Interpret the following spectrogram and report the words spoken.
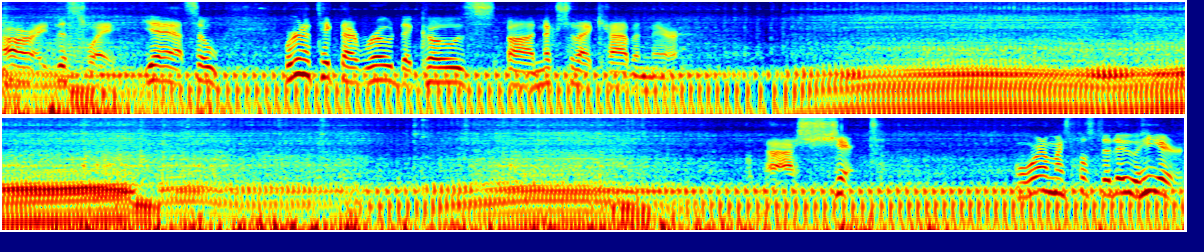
All right, this way. Yeah, so we're gonna take that road that goes uh, next to that cabin there. Ah, shit. Well, what am I supposed to do here?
